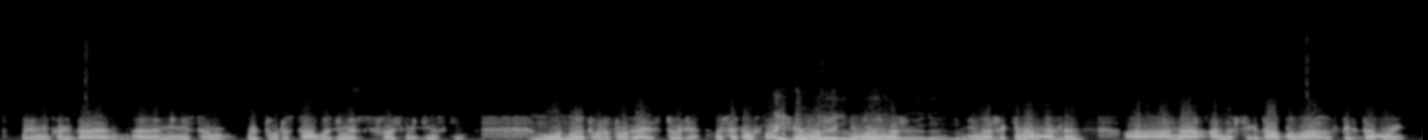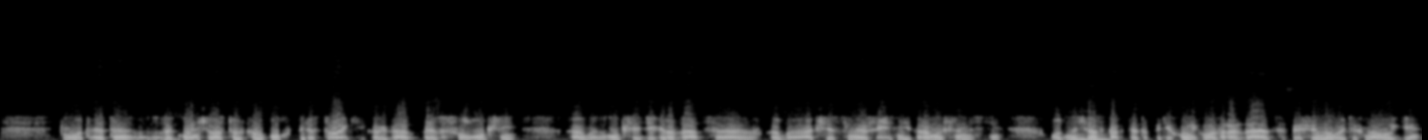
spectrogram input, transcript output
в время, когда э, министром культуры стал Владимир Вячеславович Мединский. Mm-hmm. Вот, но это уже другая история. Во всяком случае, и другая, наше другая, кино, другая, и, наш, да, другая. и наша киномысль, mm-hmm. она, она всегда была в передовой. Вот. Это закончилось только в эпоху перестройки, когда произошел общий, как бы, общая деградация как бы, общественной жизни и промышленности. Вот mm-hmm. сейчас как-то это потихоньку возрождается, пришли новые технологии,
